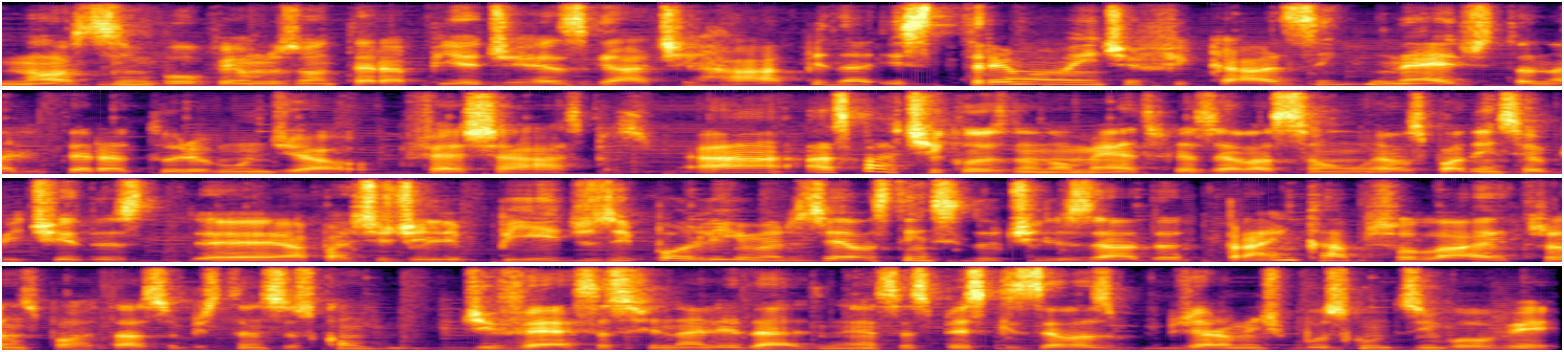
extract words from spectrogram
nós desenvolvemos uma terapia de resgate rápida, extremamente eficaz e inédita na literatura mundial. Fecha aspas. A, as partículas nanométricas, elas, são, elas podem ser obtidas é, a partir de lipídios e polímeros e elas têm sido utilizadas para encapsular e transportar substâncias com diversas finalidades. Né? Essas pesquisas elas geralmente buscam desenvolver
